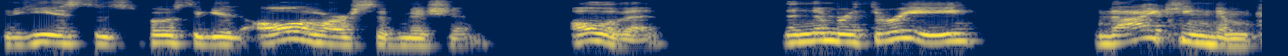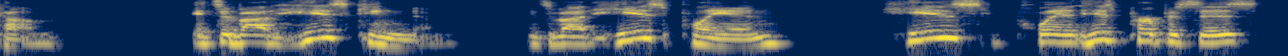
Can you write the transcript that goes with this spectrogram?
that he is supposed to get all of our submission, all of it. Then number three, thy kingdom come. It's about his kingdom. It's about his plan, his plan, his purposes,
